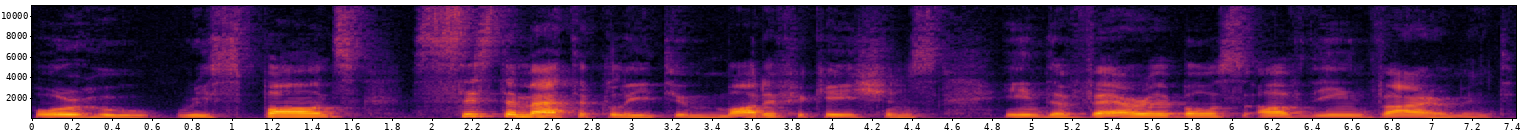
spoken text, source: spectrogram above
or who responds systematically to modifications in the variables of the environment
